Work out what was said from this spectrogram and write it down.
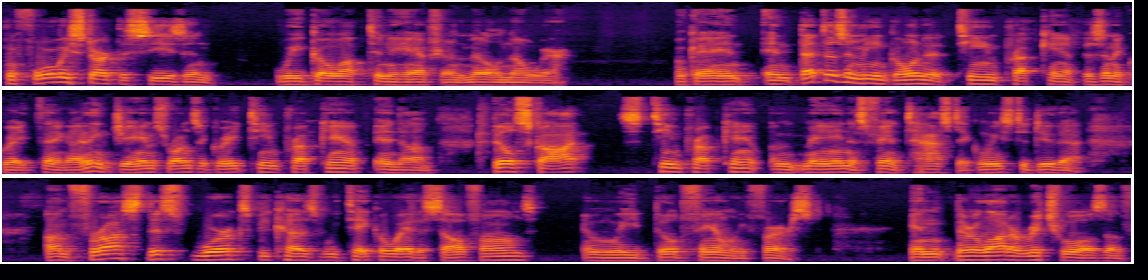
before we start the season, we go up to New Hampshire in the middle of nowhere. Okay, and and that doesn't mean going to team prep camp isn't a great thing. I think James runs a great team prep camp, and um, Bill Scott's team prep camp in Maine is fantastic. And we used to do that. Um, for us, this works because we take away the cell phones and we build family first. And there are a lot of rituals of,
